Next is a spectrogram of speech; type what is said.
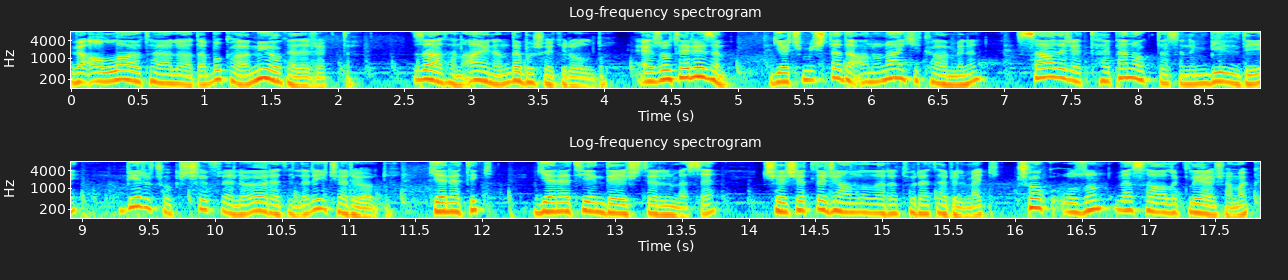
ve Allahü Teala da bu kavmi yok edecekti. Zaten aynen de bu şekil oldu. Ezoterizm, geçmişte de Anunnaki kavminin sadece tepe noktasının bildiği birçok şifreli öğretileri içeriyordu. Genetik, genetiğin değiştirilmesi, çeşitli canlıları türetebilmek, çok uzun ve sağlıklı yaşamak,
